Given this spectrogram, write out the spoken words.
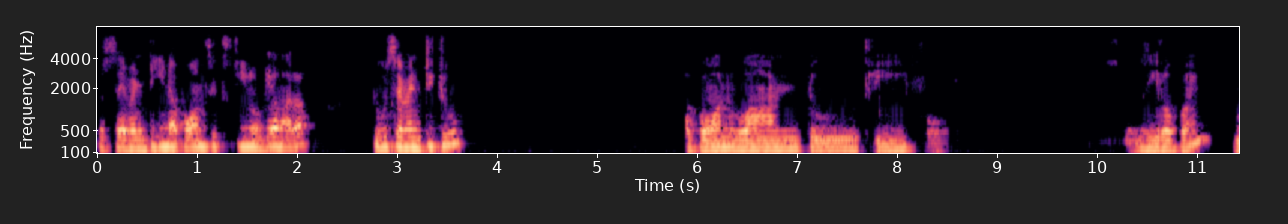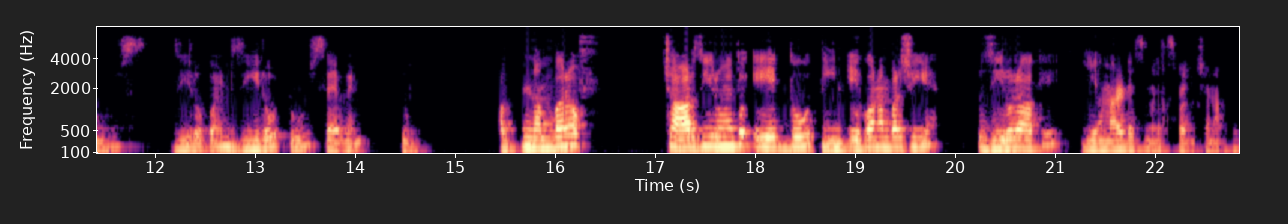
तो सेवनटीन अपॉन सिक्सटीन हो गया हमारा two seventy two upon one two three four zero point two zero point zero two seven two अब नंबर ऑफ़ चार ज़ीरो है तो एक, दो, तीन. एक और नंबर चाहिए ज़ीरो लगा के ये हमारा डेसिमल एक्सपेंशन आ गया।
